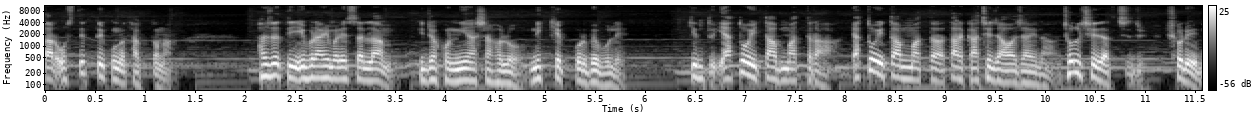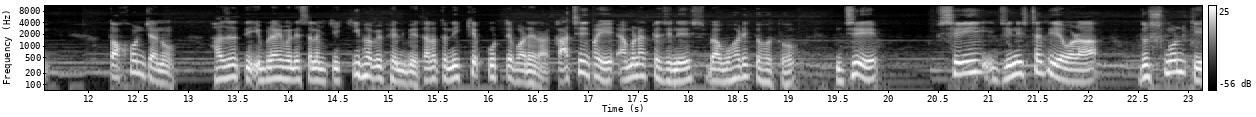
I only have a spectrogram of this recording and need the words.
তার অস্তিত্বই কোনো থাকতো না। হজরত ইব্রাহিম আলি সাল্লাম কি যখন নিয়ে আসা হলো, নিক্ষেপ করবে বলে, কিন্তু এতই তাপমাত্রা এতই তাপমাত্রা তার কাছে যাওয়া যায় না, ঝলসে যাচ্ছে শরীর। তখন যেন হজরত ইব্রাহিম আলি সাল্লামকে কীভাবে ফেলবে, তারা তো নিক্ষেপ করতে পারে না। কাছে এমন একটা জিনিস ব্যবহৃত হতো যে, সেই জিনিসটা দিয়ে ওরা দুশ্মনকে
